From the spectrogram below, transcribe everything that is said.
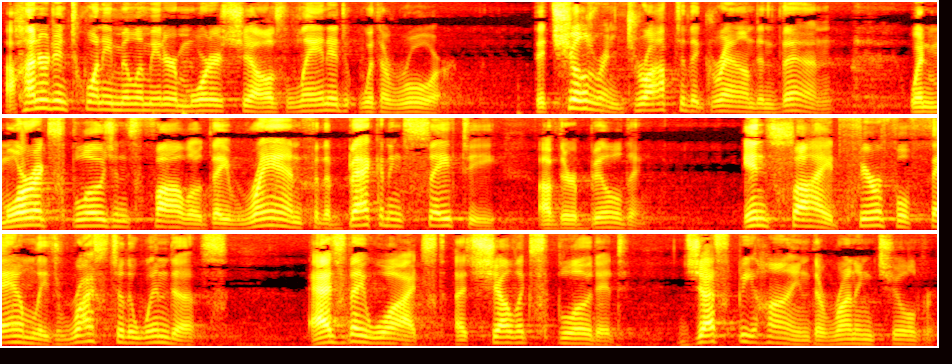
120 millimeter mortar shells landed with a roar. The children dropped to the ground, and then, when more explosions followed, they ran for the beckoning safety of their building. Inside, fearful families rushed to the windows. As they watched, a shell exploded just behind the running children.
